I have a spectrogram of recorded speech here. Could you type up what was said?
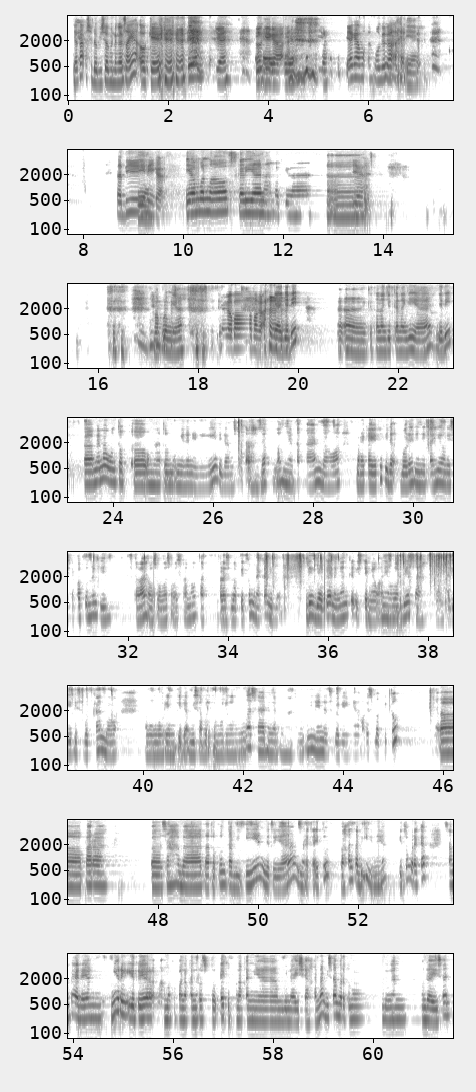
Ya Kak sudah bisa mendengar saya? Oke. Iya. ya. Oke iya, Kak. iya. ya Kak moga Kak. Tadi ini Kak. Ya mohon maaf sekalian Iya. Maklum ya. ya nggak apa-apa kak. ya jadi uh, kita lanjutkan lagi ya. Jadi uh, memang untuk uh, Ummatul Mukminin ini di dalam surat Al-Ahzab Allah menyatakan bahwa mereka itu tidak boleh dinikahi oleh siapa pun lagi setelah Rasulullah SAW wafat. Oleh sebab itu mereka dijaga dengan keistimewaan yang luar biasa. Yang tadi disebutkan bahwa non muhrim tidak bisa bertemu dengan luasa dengan umat mukminin dan sebagainya. Oleh sebab itu uh, para uh, sahabat ataupun tabiin gitu ya, mereka itu bahkan tabiin ya, itu mereka sampai ada yang ngiri gitu ya sama keponakan Rasul eh keponakannya Bunda Aisyah karena bisa bertemu dengan Bunda Aisyah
